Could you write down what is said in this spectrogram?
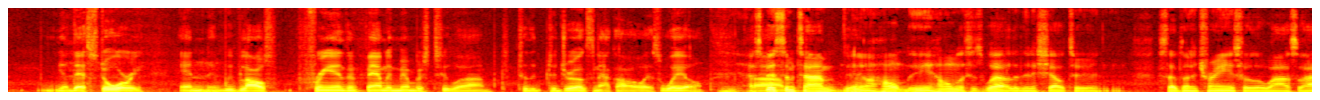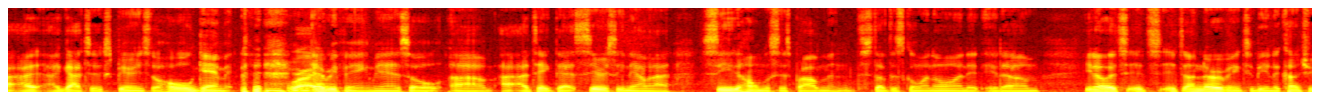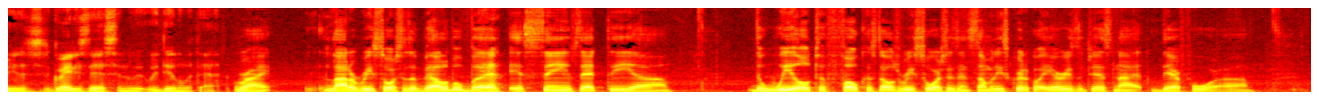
you know, that story. And, and we've lost friends and family members to, um, to, the, to drugs and alcohol as well. I spent Um, some time, yeah. you know, home, being homeless as well, living in a shelter and slept on the trains for a little while. So I, I, I got to experience the whole gamut, Right. everything, man. So um, I, I take that seriously now, and I see the homelessness problem and stuff that's going on. It, it um, you know, it's it's it's unnerving to be in a country as great as this, and we, we're dealing with that. Right. A lot of resources available, but Yeah. it seems that the um, the will to focus those resources in some of these critical areas are just not there for um,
